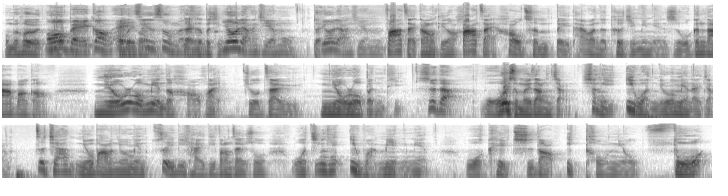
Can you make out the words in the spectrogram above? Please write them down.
我们会有欧北共，哎，这个是我们对不行优良节目，对优良节目。发仔刚好提到，发仔号称北台湾的特级面点师，我跟大家报告，牛肉面的好坏就在于牛肉本体。是的，我为什么会这样讲？像以一碗牛肉面来讲，这家牛爸爸牛肉面最厉害的地方在于说，我今天一碗面里面，我可以吃到一头牛所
